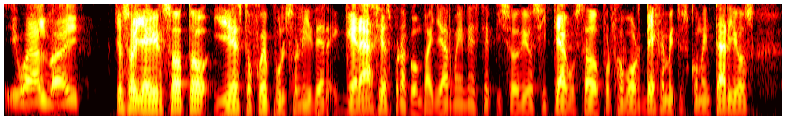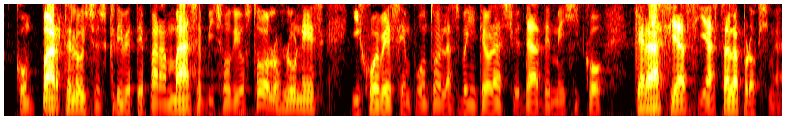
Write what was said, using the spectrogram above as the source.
Igual, bye. Yo soy Jair Soto y esto fue Pulso Líder. Gracias por acompañarme en este episodio. Si te ha gustado, por favor, déjame tus comentarios, compártelo y suscríbete para más episodios todos los lunes y jueves en punto de las 20 horas Ciudad de México. Gracias y hasta la próxima.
